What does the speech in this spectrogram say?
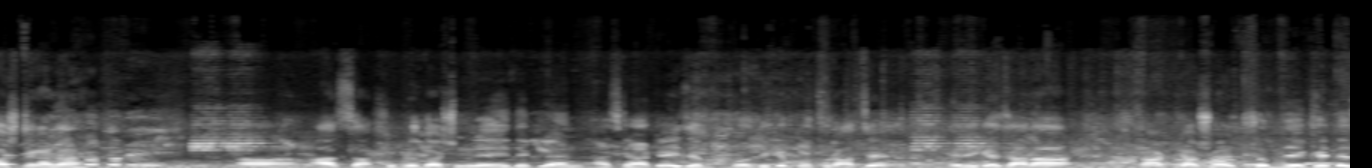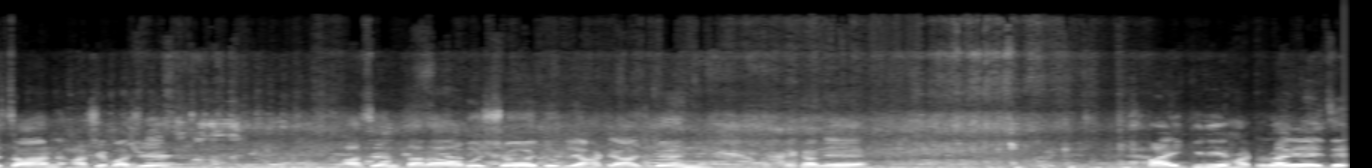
দশ টাকা না? আচ্ছা সুপ্রিয় মিলে এই দেখলেন আজকে হাটে এই যে ওদিকে প্রচুর আছে। এদিকে যারা টাটকা সব সবজি খেতে চান, আশেপাশে আছেন তারা অবশ্যই দুবলি হাটে আসবেন। এখানে পাইকিরি হাটের আগে এই যে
